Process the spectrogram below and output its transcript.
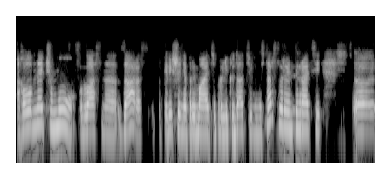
А головне, чому власне зараз таке рішення приймається про ліквідацію міністерства реінтеграції. Е,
